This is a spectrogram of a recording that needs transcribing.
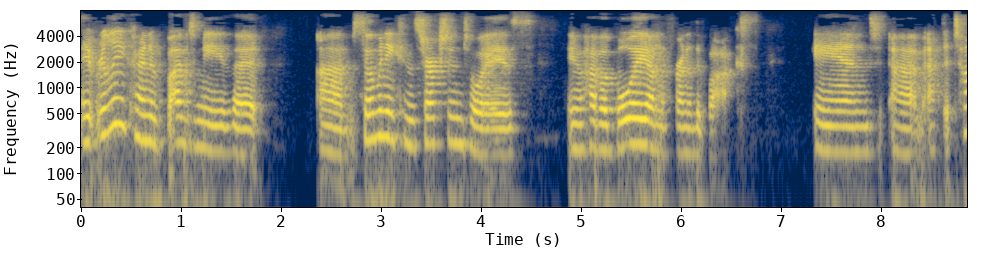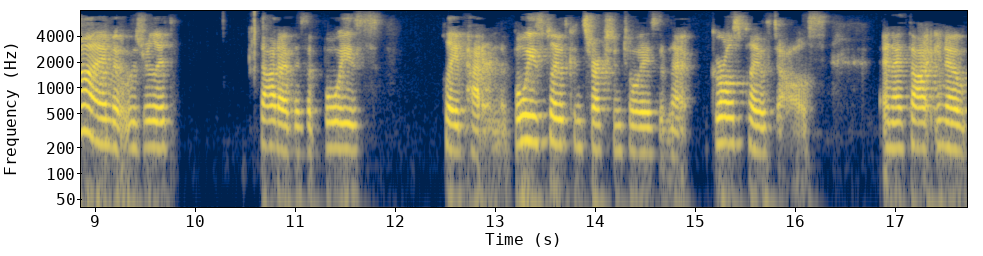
it really kind of bugged me that um, so many construction toys, you know, have a boy on the front of the box, and um, at the time it was really thought of as a boys' play pattern. The boys play with construction toys, and that girls play with dolls. And I thought, you know,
